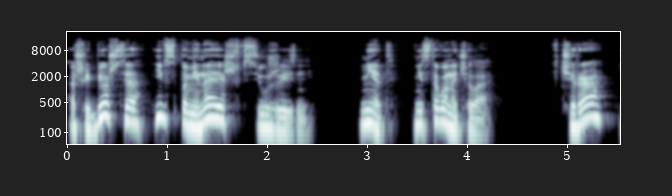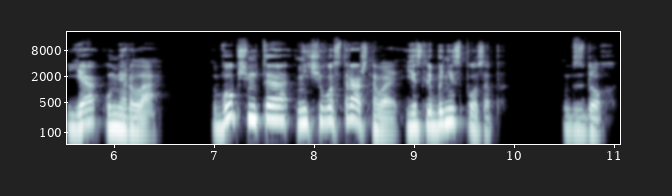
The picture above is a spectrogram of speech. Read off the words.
Ошибешься и вспоминаешь всю жизнь. Нет, не с того начала. Вчера я умерла. В общем-то, ничего страшного, если бы не способ. Вздох.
